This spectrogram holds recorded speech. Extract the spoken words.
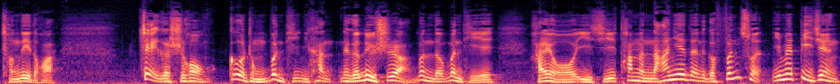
成立的话，这个时候各种问题，你看那个律师啊问的问题，还有以及他们拿捏的那个分寸，因为毕竟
